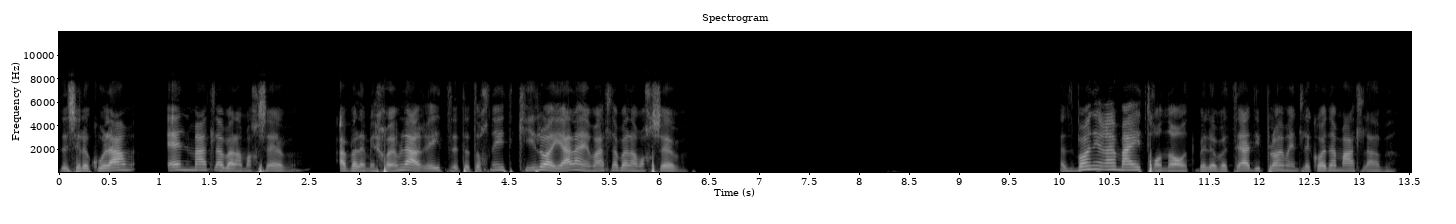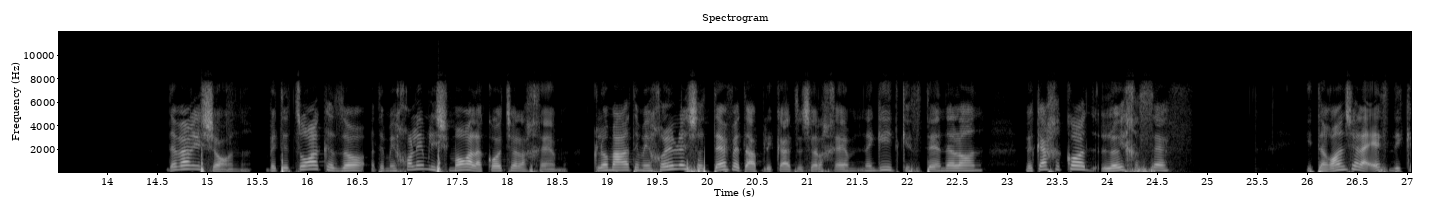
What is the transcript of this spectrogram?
זה שלכולם אין מטלב על המחשב, אבל הם יכולים להריץ את התוכנית כאילו היה להם מטלב על המחשב. אז בואו נראה מה היתרונות בלבצע deployment לקוד המטלב. דבר ראשון, בתצורה כזו אתם יכולים לשמור על הקוד שלכם, כלומר אתם יכולים לשתף את האפליקציה שלכם, נגיד כסטנדלון, וכך הקוד לא ייחשף. יתרון של ה-SDK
